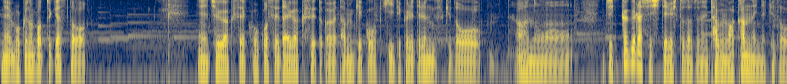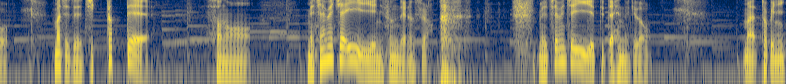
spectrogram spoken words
ね、僕のポッドキャスト、え、中学生、高校生、大学生とかが多分結構聞いてくれてるんですけど、あの実家暮らししてる人だとね多分分かんないんだけどマジで実家ってそのめちゃめちゃいい家に住んでるんですよ。めちゃめちゃいい家って言ったら変だけどまあ特に一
